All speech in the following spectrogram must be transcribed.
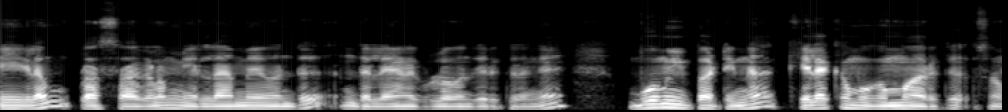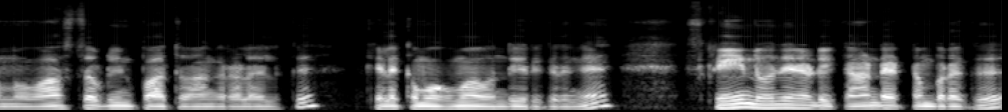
நீளம் ப்ளஸ் அகலம் எல்லாமே வந்து இந்த லேண்டுக்குள்ளே வந்து இருக்குதுங்க. பூமி பார்த்திங்கன்னா கிழக்கு முகமாக இருக்குது ஸோ நம்ம வாஸ்து அப்படின்னு பார்த்து வாங்குற அளவுக்கு கிழக்கு முகமாக வந்து இருக்குதுங்க. ஸ்க்ரீனில் வந்து என்னுடைய காண்டாக்ட் நம்பர் இருக்குது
